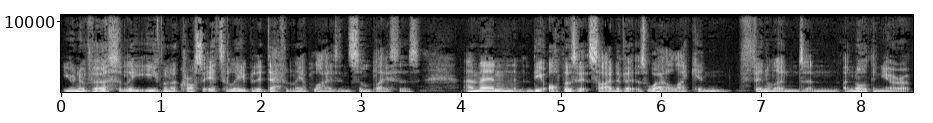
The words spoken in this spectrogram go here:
universally, even across Italy, but it definitely applies in some places. And then mm the opposite side of it as well, like in Finland and Northern Europe,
